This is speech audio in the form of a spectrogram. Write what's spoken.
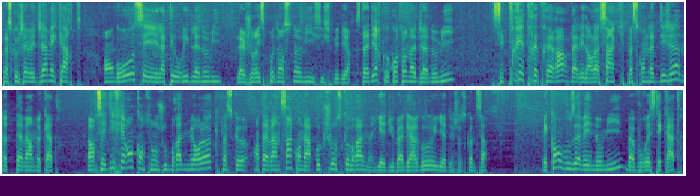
parce que j'avais déjà mes cartes. En gros, c'est la théorie de la Nomi, la jurisprudence Nomi si je puis dire. C'est-à-dire que quand on a déjà Nomi, c'est très très très rare d'aller dans la 5 parce qu'on a déjà notre taverne 4. Alors c'est différent quand on joue Bran Murloc parce qu'en taverne 5 on a autre chose que Bran. Il y a du Bagargo, il y a des choses comme ça. Mais quand vous avez Nomi, bah vous restez 4.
